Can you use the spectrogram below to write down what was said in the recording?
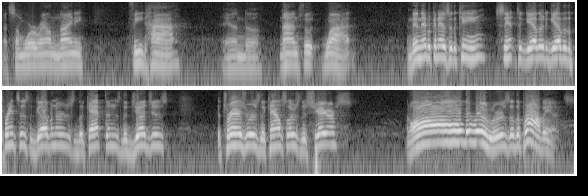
That's somewhere around 90 feet high and uh, nine foot wide. And then Nebuchadnezzar the king sent together together the princes, the governors, the captains, the judges, the treasurers, the counselors, the sheriffs, and all the rulers of the province.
